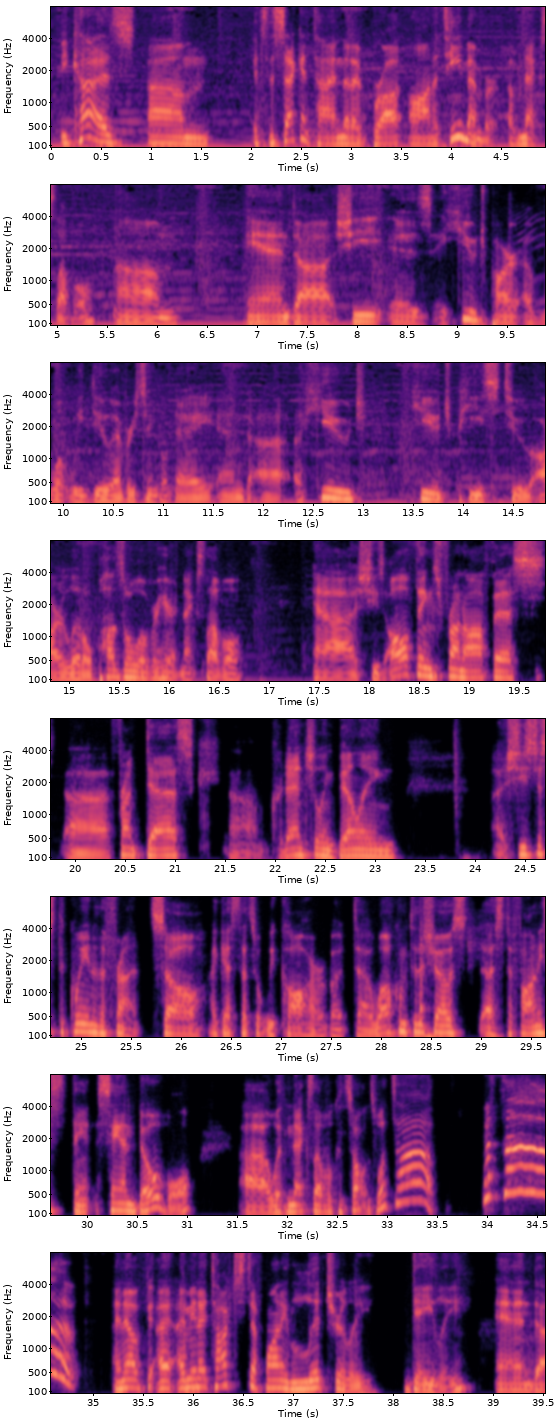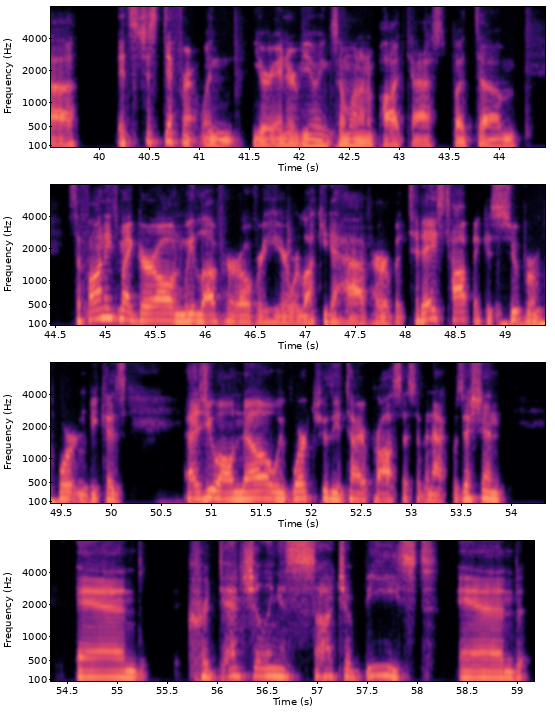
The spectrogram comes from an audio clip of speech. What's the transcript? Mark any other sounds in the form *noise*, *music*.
because um, it's the second time that I've brought on a team member of Next Level. Um, and uh, she is a huge part of what we do every single day and uh, a huge, huge piece to our little puzzle over here at Next Level. Uh, she's all things front office, uh, front desk, um, credentialing, billing. Uh, she's just the queen of the front. So I guess that's what we call her. But uh, welcome to the show, Stafani Stan- Sandoval uh, with Next Level Consultants. What's up? What's up? I know. I, I mean, I talk to Stafani literally daily, and uh, it's just different when you're interviewing someone on a podcast. But um, Stafani's my girl, and we love her over here. We're lucky to have her. But today's topic is super important because, as you all know, we've worked through the entire process of an acquisition, and credentialing is such a beast. And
